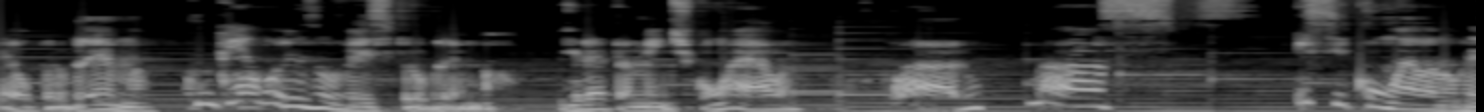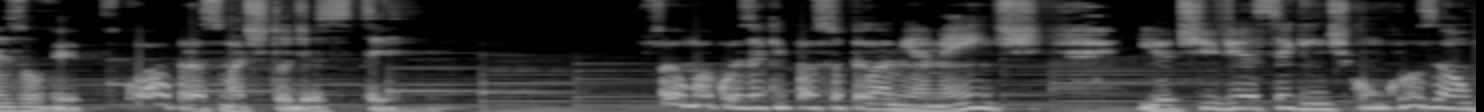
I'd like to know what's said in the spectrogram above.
É o problema? Com quem eu vou resolver esse problema? Diretamente com ela? Claro, mas e se com ela não resolver? Qual a próxima atitude a se ter? Foi uma coisa que passou pela minha mente e eu tive a seguinte conclusão.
